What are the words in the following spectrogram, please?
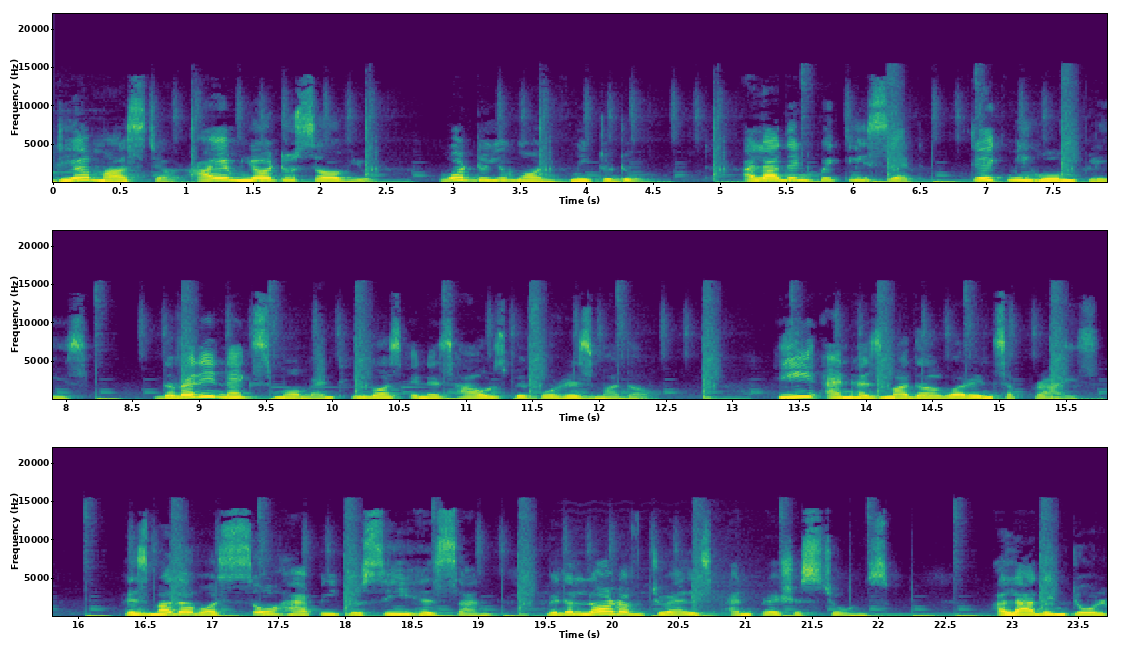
Dear master, I am here to serve you. What do you want me to do? Aladdin quickly said, Take me home, please. The very next moment, he was in his house before his mother. He and his mother were in surprise. His mother was so happy to see his son with a lot of jewels and precious stones. Aladdin told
